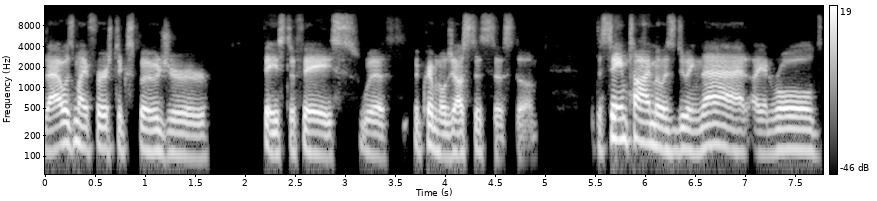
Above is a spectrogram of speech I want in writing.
that was my first exposure face to face with the criminal justice system. At the same time I was doing that, I enrolled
